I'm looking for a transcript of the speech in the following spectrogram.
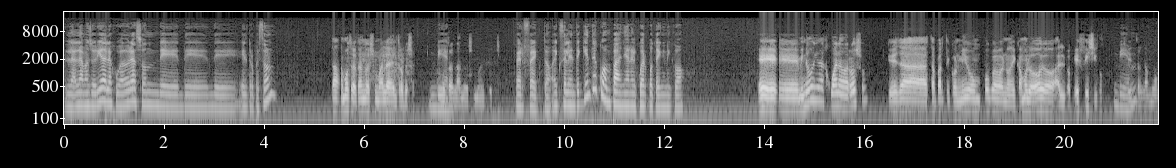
La, la mayoría de las jugadoras son de, de, El Tropezón. Estamos tratando de sumarlas del Tropezón. Bien. Estamos tratando de sumar el tropezón. Perfecto, excelente. ¿Quién te acompaña en el cuerpo técnico? Eh, mi novia, Juana Barroso, que ella está parte conmigo un poco, nos dedicamos luego a lo que es físico. Bien. Tratamos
